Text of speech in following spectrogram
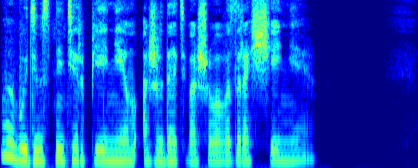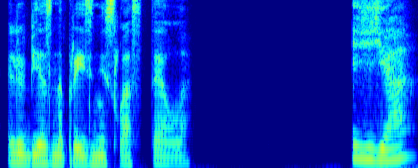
мы будем с нетерпением ожидать вашего возвращения», — любезно произнесла Стелла. «И я,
